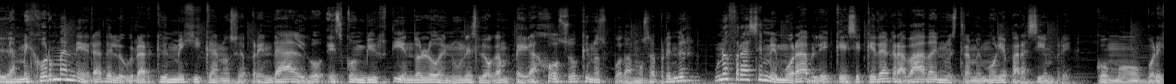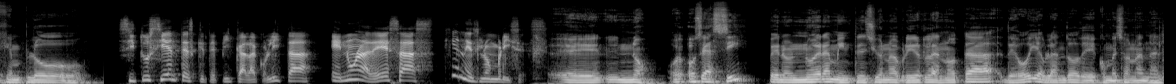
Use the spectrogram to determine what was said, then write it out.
La mejor manera de lograr que un mexicano se aprenda algo es convirtiéndolo en un eslogan pegajoso que nos podamos aprender. Una frase memorable que se queda grabada en nuestra memoria para siempre, como por ejemplo... Si tú sientes que te pica la colita, en una de esas tienes lombrices. Eh, no, o, o sea, sí, pero no era mi intención abrir la nota de hoy hablando de comezón anal.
